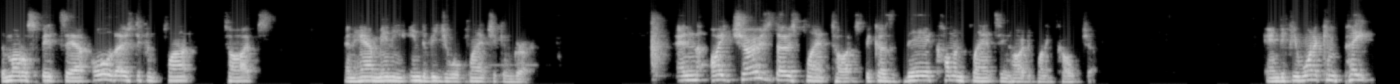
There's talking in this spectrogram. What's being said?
The model spits out all of those different plant types and how many individual plants you can grow. And I chose those plant types because they're common plants in hydroponic culture. And if you want to compete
